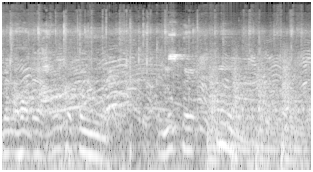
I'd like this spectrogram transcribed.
เป็นหอดหลังให้ศัตรูลูกเตะ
